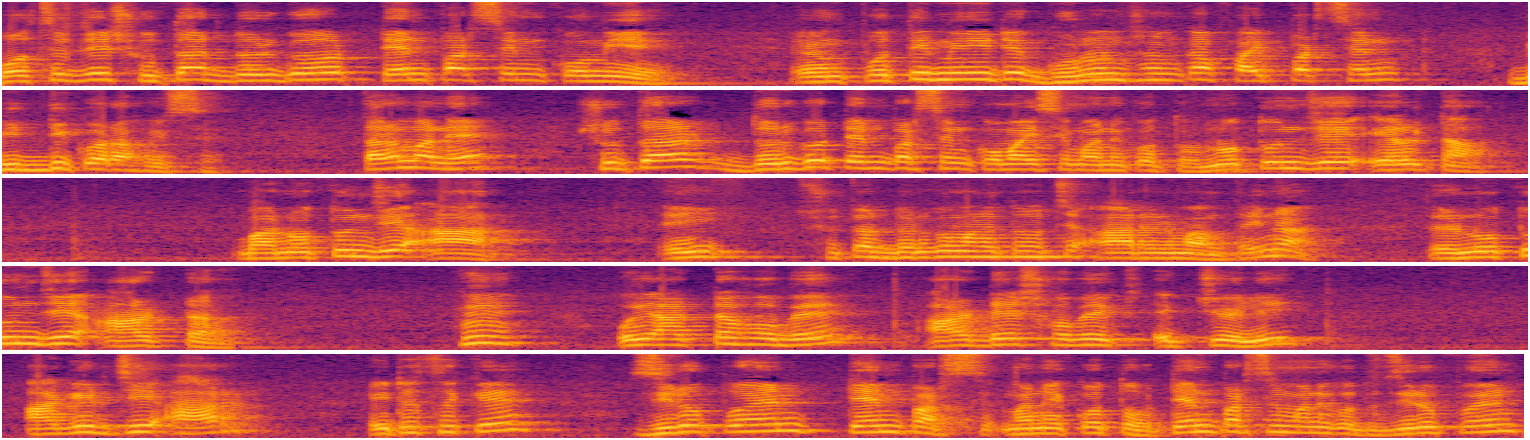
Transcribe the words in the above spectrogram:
বলছে যে সুতার দৈর্ঘ্য টেন পার্সেন্ট কমিয়ে এবং প্রতি মিনিটে ঘূর্ণন সংখ্যা ফাইভ পার্সেন্ট বৃদ্ধি করা হয়েছে। তার মানে সুতার দৈর্ঘ্য টেন পার্সেন্ট কমাইছে মানে কত? নতুন যে এলটা বা নতুন যে আর এই সুতার দৈর্ঘ্য মানে তো হচ্ছে আর এর মান, তাই না? তাহলে নতুন যে আরটা হ্যাঁ ওই আরটা হবে আর ড্যাশ হবে অ্যাকচুয়ালি আগের যে আর এটা থেকে জিরো পয়েন্ট টেন পার্সেন্ট মানে কত? টেন পার্সেন্ট মানে কত? জিরো পয়েন্ট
